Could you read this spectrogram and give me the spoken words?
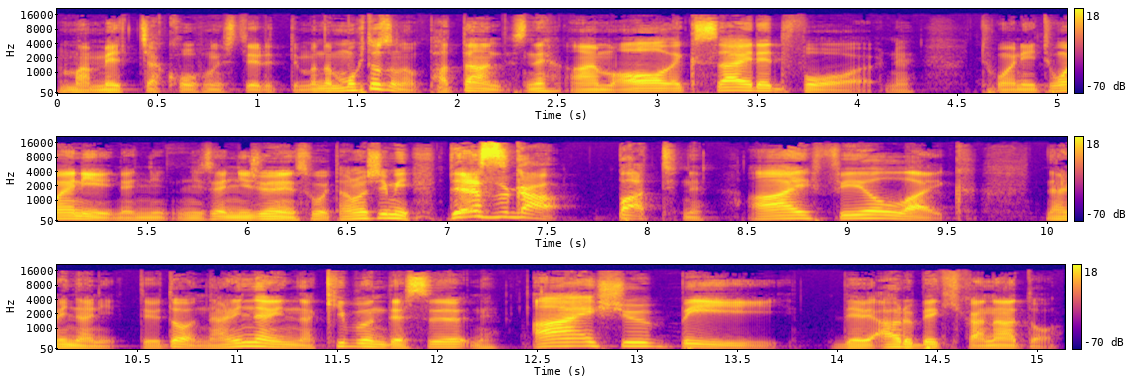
まあ、めっちゃ興奮してるって、またもう一つのパターンですね。I'm all excited for ね、2020ね、2020年すごい楽しみですが But ね、I feel like 何々っていうと、何々な気分です。ね、I should be であるべきかなと。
